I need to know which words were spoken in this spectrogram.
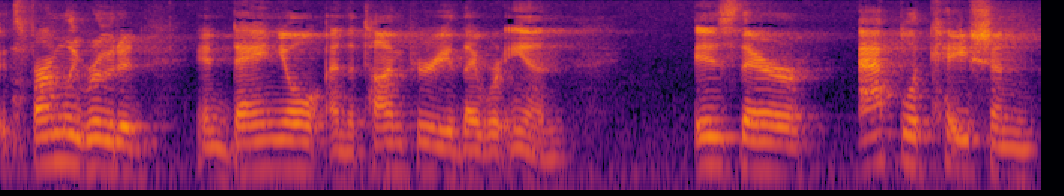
it's firmly rooted in Daniel and the time period they were in. Is there application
